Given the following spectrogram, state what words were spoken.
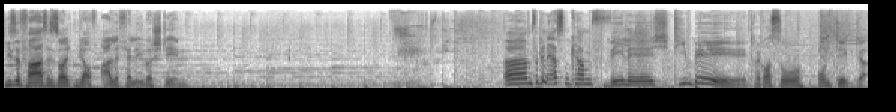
Diese Phase sollten wir auf alle Fälle überstehen. Ähm, für den ersten Kampf wähle ich Team B, Tragosso und Dicta.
